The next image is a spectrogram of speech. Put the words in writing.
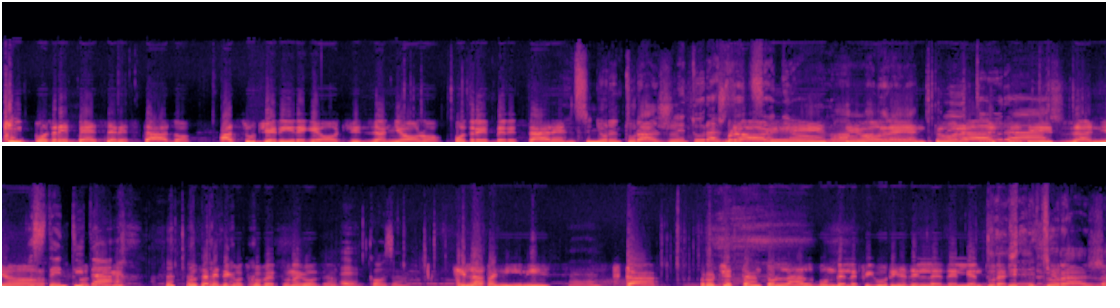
Chi potrebbe essere stato a suggerire che oggi Zagnolo potrebbe restare? Il signor Entourage? L'entourage Bravissimo, l'entourage di Zagnolo. Questa entità. Lo, lo sapete che ho scoperto una cosa? Eh, cosa? Che la Panini eh? sta progettando l'album delle figurine del, degli entourage. entourage.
